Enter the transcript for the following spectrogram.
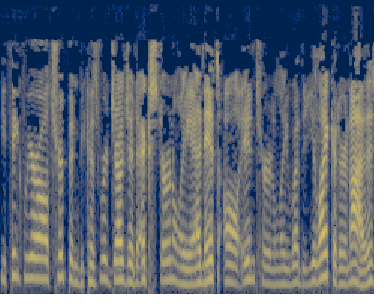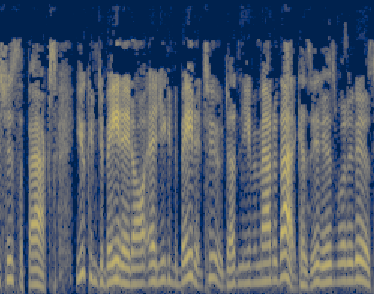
you think we're all tripping because we're judging externally and it's all internally, whether you like it or not. It's just the facts. You can debate it all and you can debate it too. Doesn't even matter that because it is what it is.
